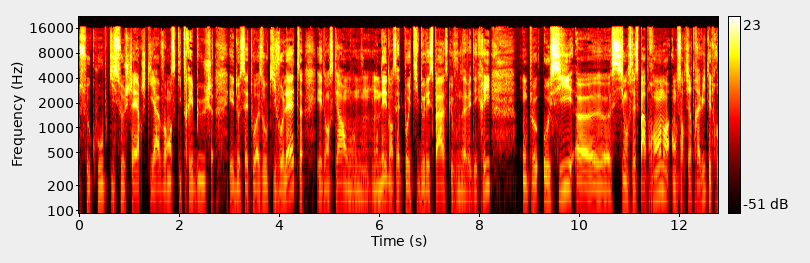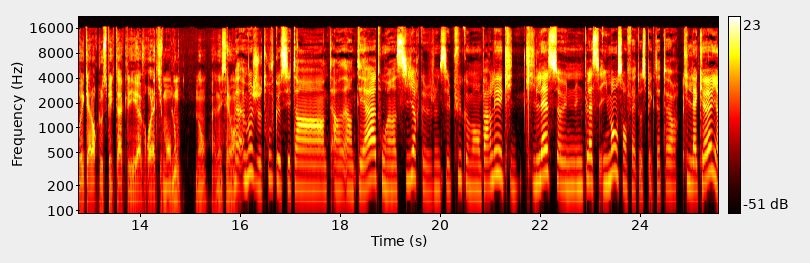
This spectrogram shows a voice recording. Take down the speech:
ce couple qui se cherche, qui avance, qui trébuche, et de cet oiseau qui volette. Et dans ce cas, on, est dans cette poétique de l'espace que vous nous avez décrit. On peut aussi, euh, si on se laisse pas prendre, en sortir très vite et trouver qu'alors que le spectacle est relativement long, non bah, Moi, je trouve que c'est un, théâtre ou un cirque, je ne sais plus comment en parler, qui, laisse une, une, place immense en fait au spectateur qui l'accueille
